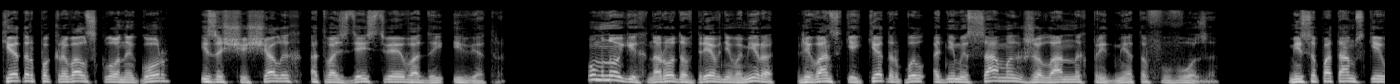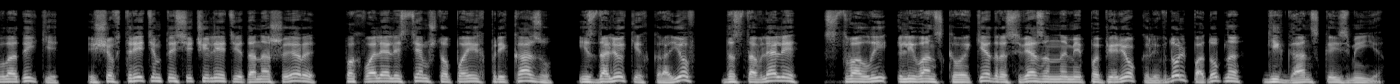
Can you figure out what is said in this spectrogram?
Кедр покрывал склоны гор, и защищал их от воздействия воды и ветра. У многих народов древнего мира ливанский кедр был одним из самых желанных предметов ввоза. Месопотамские владыки еще в третьем тысячелетии до нашей эры похвалялись тем, что по их приказу из далеких краев доставляли стволы ливанского кедра, связанными поперек или вдоль, подобно гигантской змее.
